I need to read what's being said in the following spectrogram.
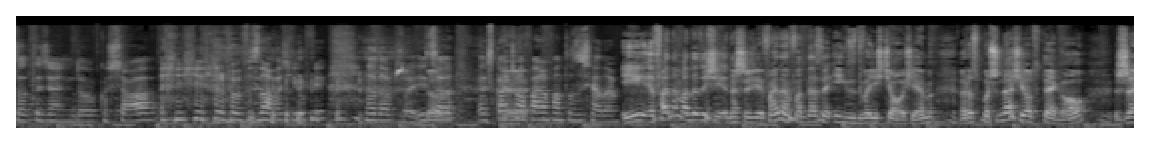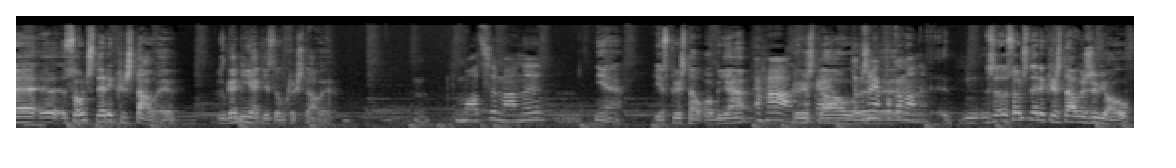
co tydzień do kościoła, żeby wyznawać Yuffie. No dobrze, i co? Skończył E, Final Fantasy VII. I Final Fantasy, znaczy Final Fantasy X28 rozpoczyna się od tego, że e, są cztery kryształy. Zgadnij, jakie są kryształy. Mocy, many, Nie. Jest kryształ ognia, Aha, kryształ... okej. To brzmi jak e, Pokemony. są cztery kryształy żywiołów,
